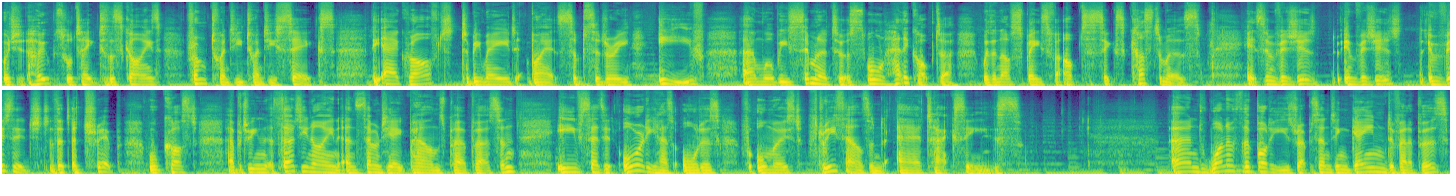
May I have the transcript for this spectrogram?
which it hopes will take to the skies from 2026. The aircraft, to be made by its subsidiary Eve, and will be similar to a small helicopter with enough space for up to six customers. It's envisaged, envisaged, envisaged that a trip will cost uh, between 39 and 78 pounds per person. Eve says it already has orders for almost 3,000 air taxis. And one of the bodies representing game developers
